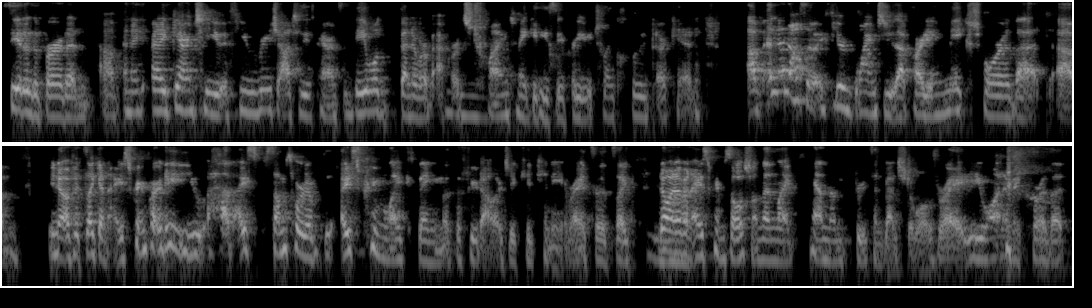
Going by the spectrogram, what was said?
see it as a burden. Um, and I, I, guarantee you, if you reach out to these parents, they will bend over backwards mm-hmm. trying to make it easy for you to include their kid. Um, and then also, if you're going to do that party, make sure that um, you know if it's like an ice cream party, you have ice some sort of ice cream like thing that the food allergy kid can eat, right? So it's like you don't have an ice cream social and then like hand them fruits and vegetables, right? You want to make sure that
